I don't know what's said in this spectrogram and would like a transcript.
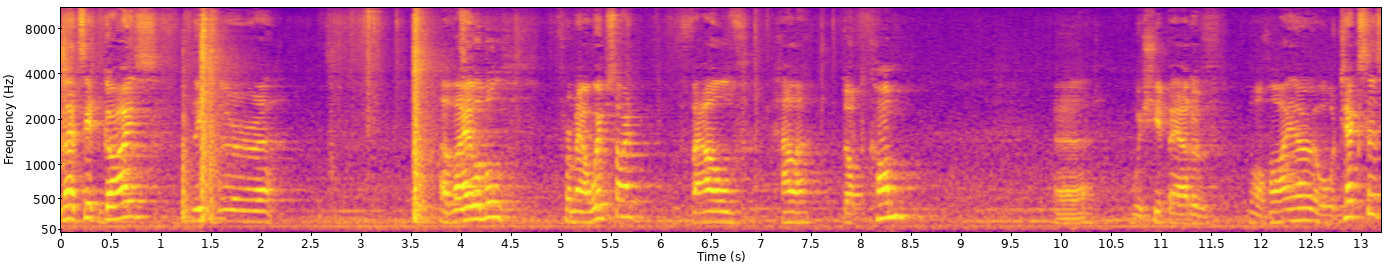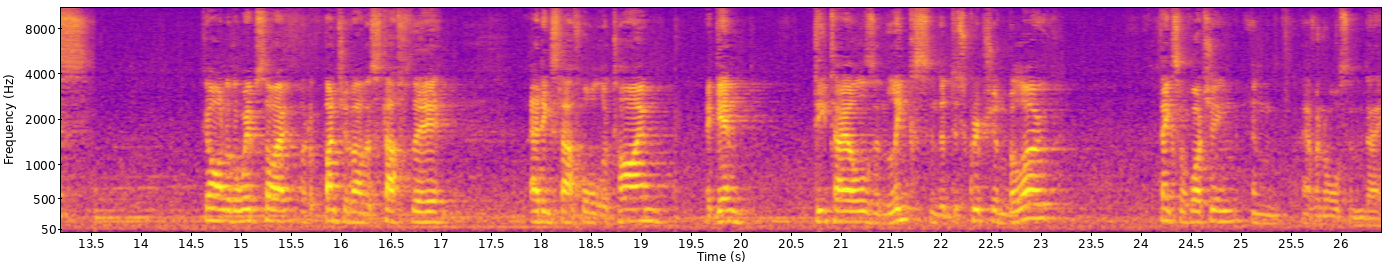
That's it guys. These are uh, available from our website, valvehalla.com. Uh, we ship out of Ohio or Texas. Go onto the website, got a bunch of other stuff there, adding stuff all the time. Again, details and links in the description below. Thanks for watching and have an awesome day.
